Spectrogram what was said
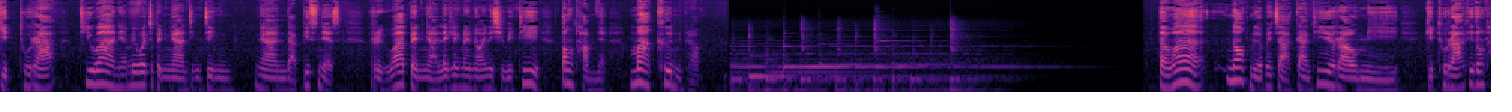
กิจธุระที่ว่าเนี่ยไม่ว่าจะเป็นงานจริง ๆ งานแบบ business หรือว่าเป็นงานเล็กๆ น้อยๆ ในชีวิตที่ต้องทำเนี่ยมากขึ้นครับ แต่ว่านอกเหนือไปจากการที่เรามีกิจธุระที่ต้องท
